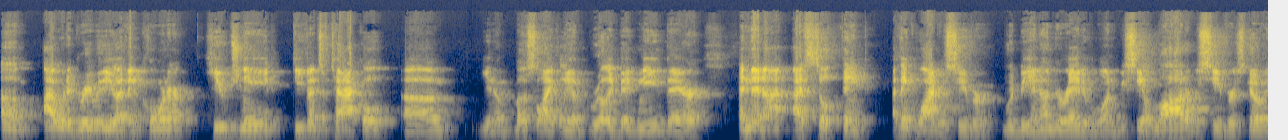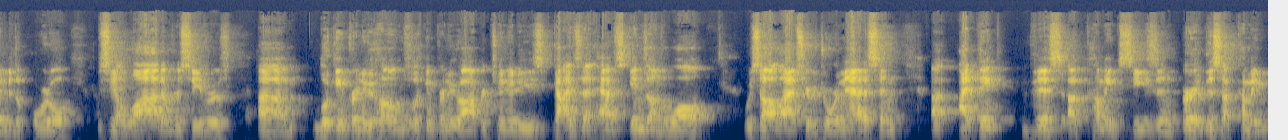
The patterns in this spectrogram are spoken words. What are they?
Um, I would agree with you. I think corner huge need, defensive tackle, um, you know, most likely a really big need there. And then I, I still think I think wide receiver would be an underrated one. We see a lot of receivers go into the portal. We see a lot of receivers um, looking for new homes, looking for new opportunities, guys that have skins on the wall. We saw it last year with Jordan Addison. Uh, I think this upcoming season or this upcoming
